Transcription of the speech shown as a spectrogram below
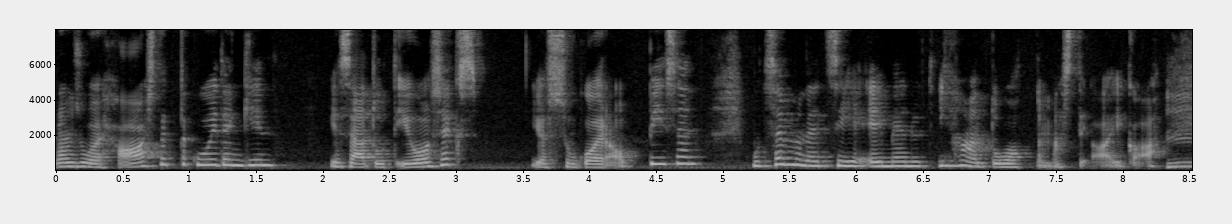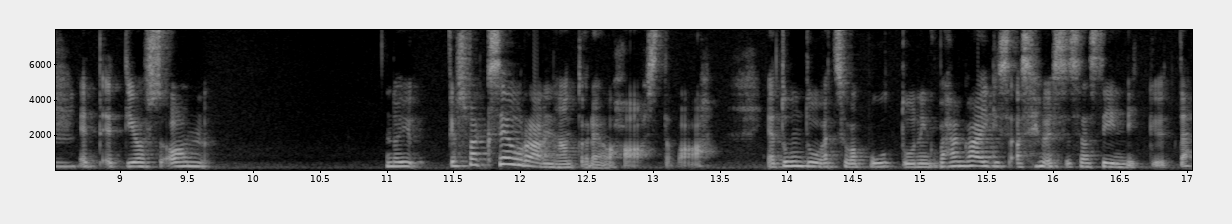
on sulle haastetta kuitenkin, ja sä tulet iloiseksi, jos sun koira oppii sen. Mutta semmoinen, että siihen ei mene nyt ihan tuhottomasti aikaa. Mm. Että et jos on no jos vaikka seuraaminen on todella haastavaa ja tuntuu, että sulla puuttuu niin vähän kaikissa asioissa sitä sinnikkyyttä,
